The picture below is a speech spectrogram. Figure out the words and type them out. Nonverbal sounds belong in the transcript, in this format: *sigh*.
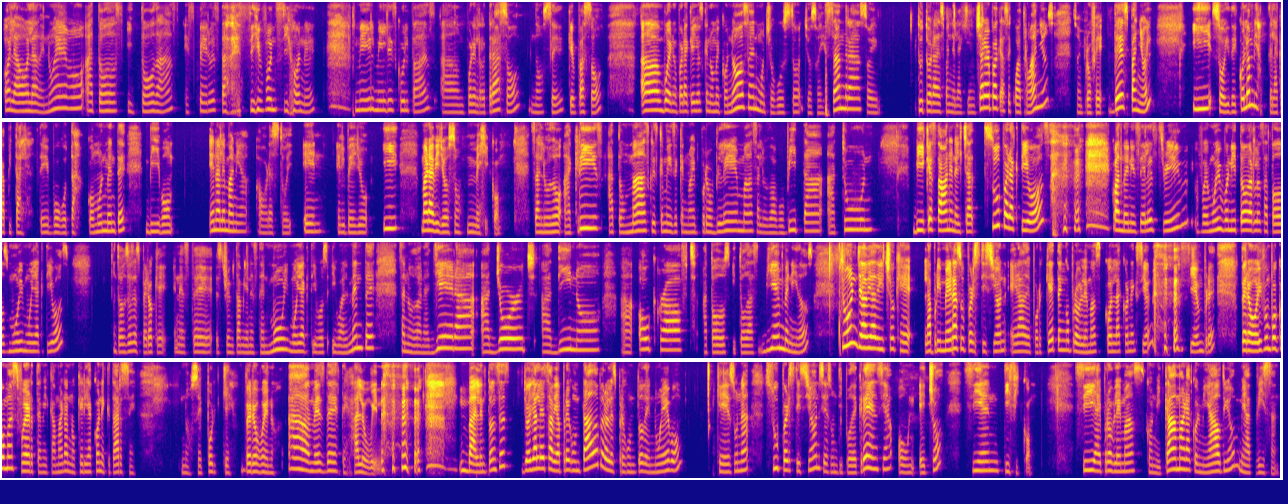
Hola, hola de nuevo a todos y todas. Espero esta *laughs* vez sí funcione. Mil, mil disculpas, am, por el retraso. No sé qué pasó. Ah, bueno, para aquellos que no me conocen, mucho gusto. Yo soy Sandra, soy tutora de español aquí en Chatterbox hace cuatro años. Soy profe de español y soy de Colombia, de la capital, de Bogotá. Comúnmente vivo en Alemania, ahora estoy en el bello y maravilloso México. Saludo a Cris, a Tomás, Cris que me dice que no hay problema, saludo a Bobita, a Tun. Vi que estaban en el chat súper activos *laughs* cuando inicié el stream, fue muy bonito verlos a todos muy, muy activos. Entonces espero que en este stream también estén muy, muy activos igualmente. Saludo a Nayera, a George, a Dino, a Oakcroft, a todos y todas bienvenidos. Tun ya había dicho que la primera superstición era de por qué tengo problemas con la conexión, *laughs* siempre, pero hoy fue un poco más fuerte, mi cámara no quería conectarse. No sé por qué, pero bueno. Ah, mes de, de Halloween. *laughs* Vale, entonces yo ya les había preguntado, pero les pregunto de nuevo, ¿qué es una superstición? Si es un tipo de creencia o un hecho científico. Si hay problemas con mi cámara, con mi audio, me avisan.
